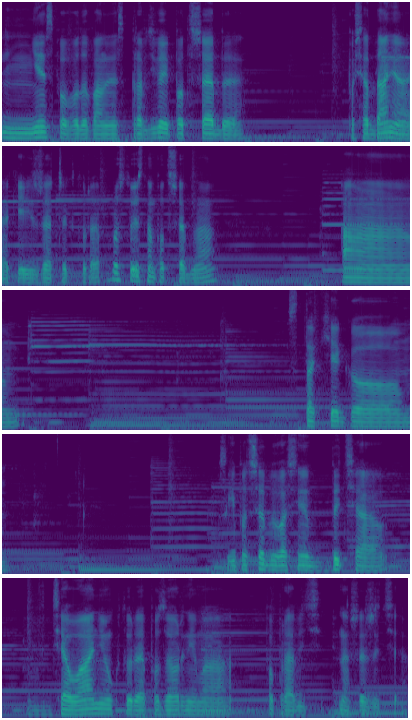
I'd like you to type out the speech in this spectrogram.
niespowodowane z prawdziwej potrzeby posiadania jakiejś rzeczy, która po prostu jest nam potrzebna, a z takiego z takiej potrzeby właśnie bycia w działaniu, które pozornie ma poprawić nasze życie.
